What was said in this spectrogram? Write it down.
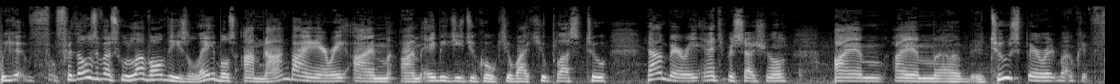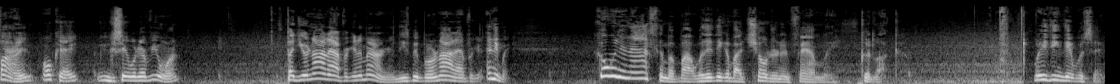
We for, those of us who love all these labels, I'm non-binary. I'm I'm ABG2QYQ plus two, non-binary, anti-processional. I am I am uh, two spirit. Okay, fine. Okay, you can say whatever you want, but you're not African American. These people are not African. Anyway, go in and ask them about what they think about children and family. Good luck. What do you think they would say?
